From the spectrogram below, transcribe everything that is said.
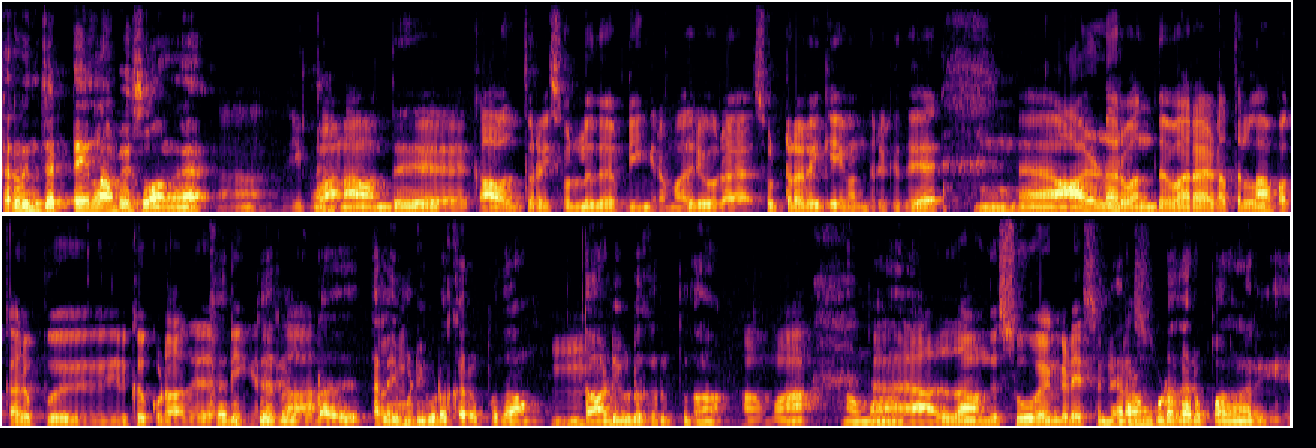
கருஞ்சட்டைலாம் பேசுவாங்க. இப்ப ஆனா வந்து காவல்துறை சொல்லுது அப்படிங்கிற மாதிரி ஒரு சுற்றறிக்கை வந்திருக்குது. ஆளுநர் வந்து வர இடத்துலலாம் இப்ப கருப்பு இருக்கக்கூடாது இருக்கக்கூடாது. தலைமுடி கூட கருப்பு தான். தாடி கூட கருப்பு தான் ஆமா. அதுதான் வந்து சு வெங்கடேசன் நிறம் கூட கருப்பா தான் இருக்கு.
